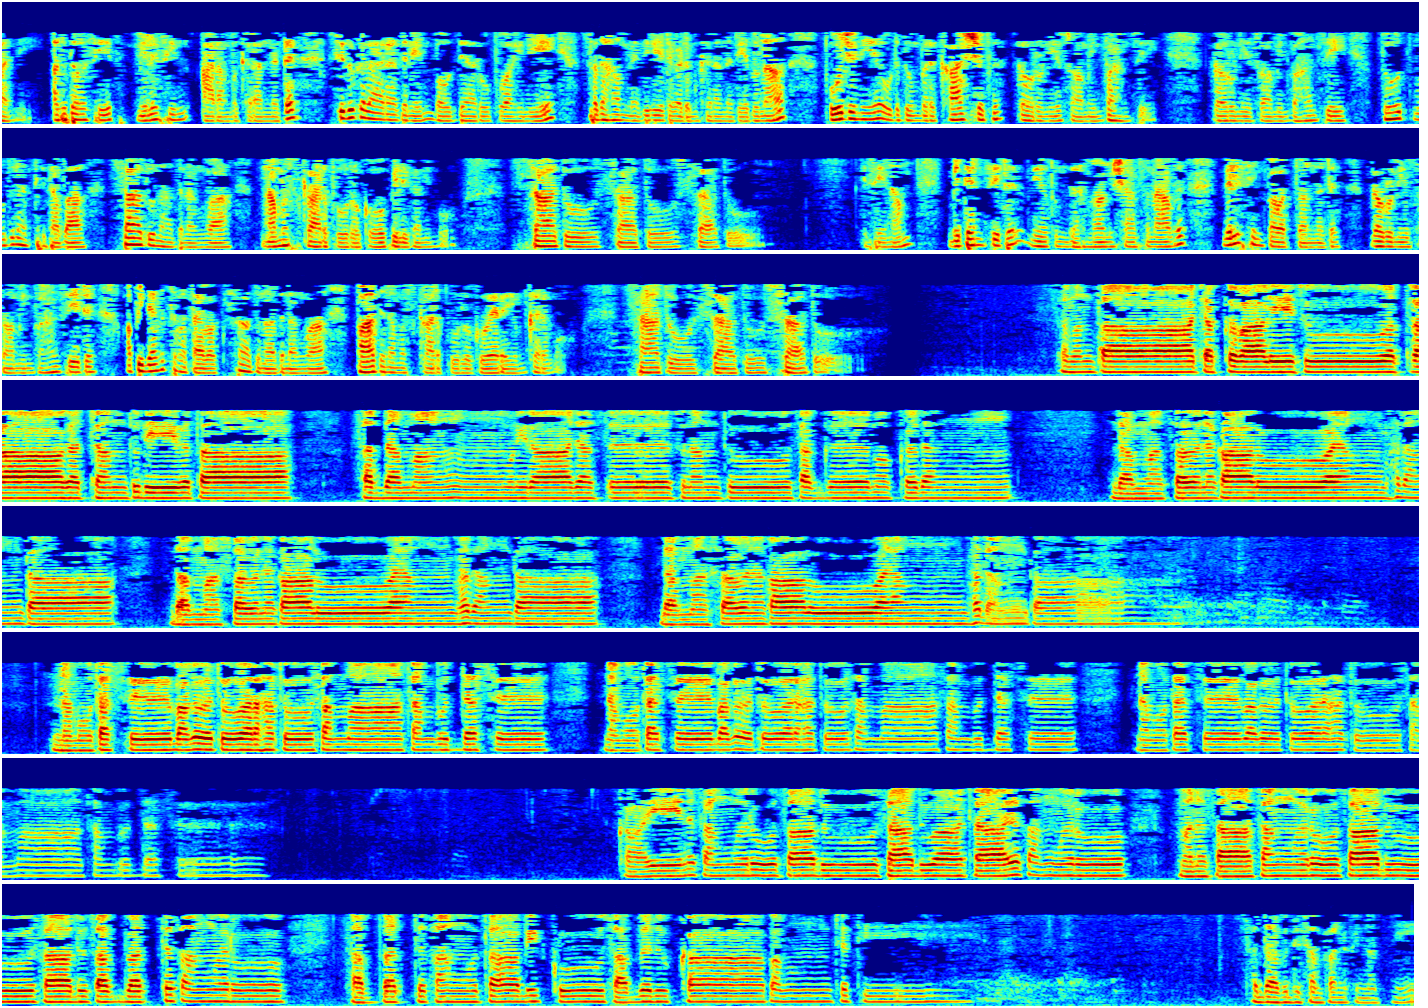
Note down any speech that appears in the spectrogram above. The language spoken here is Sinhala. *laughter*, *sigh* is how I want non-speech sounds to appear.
ඒකාත්මික වන්නේ. අද දවසේ මෙලෙසින් ආරම්භ කරන්නට සිදු කළ ආරාධනෙන් බෞද්ධ ආරෝප වාහිනියේ සදහම් මැදිරියට වැඩම කරන්නට යෙදුනා පූජනීය උඩදුම්බර කාශ්‍යප ගෞරවනීය ස්වාමින් වහන්සේ. ගෞරවනීය ස්වාමින් වහන්සේ තෝත් මුදුනත් තබා සාදු නාදනම්වා নমස්කාර පූර්වකව පිළිගනිමු. සාදු සාදු සාදු එසේනම් මෙතෙන් සිට මේ උතුම් ධර්මානුශාසනාව මෙලෙසින් පවත්වන්නට ගෞරවනීය ස්වාමින් වහන්සේට අපි නැවත වතාවක් සාදු නාදනම්වා පාද නමස්කාර පූර්වකව ඇරයුම් කරමු. සාදු සාදු සාදු සමන්ත චක්කවාලේසු අත්‍රා ගච්ඡන්තු දේවතා සද්දම්මං මුනි රාජස් සුනන්තු සග්ග මොක්ඛදං ධම්ම ශ්‍රවණ කාලෝ අයං භදංතා ධම්ම ශ්‍රවණ කාලෝ අයං භදංතා ධම්ම ශ්‍රවණ කාලෝ අයං භදංතා නමෝ තස්ස භගවතු වරහතෝ සම්මා සම්බුද්දස්ස. නමෝ තස්ස භගවතු වරහතෝ සම්මා සම්බුද්දස්ස. නමෝ තස්ස භගවතු වරහතෝ සම්මා සම්බුද්දස්ස. කායේන සංවරෝ සාදු සාදු ආචාය සංවරෝ. මනසා සංවරෝ සාදු සාදු සබ්බත් සංවරෝ. සබ්බත් සංඋතා බික්ඛු සබ්බ දුක්ඛා පමුංචති. සදා බුද්ධ සම්පන්න පින්වත්නි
